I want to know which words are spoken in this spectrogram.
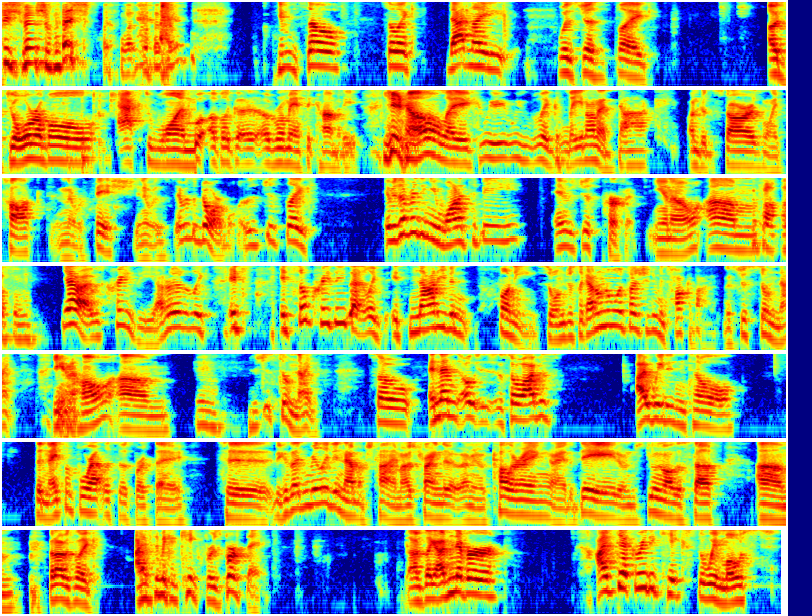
Is this your special bush? What, what, what? So so like that night was just like adorable act one of like a, a romantic comedy you know? Like we, we like laid on a dock under the stars and like talked and there were fish and it was it was adorable. It was just like it was everything you want it to be it was just perfect you know? Um That's awesome. yeah it was crazy. I don't know like it's it's so crazy that like it's not even funny. So i'm just like i don't know if i should even talk about it. It's just so nice you know? Um Mm. it was just so nice. So and then oh so i was i waited until the night before atlas's birthday to because i really didn't have much time i was trying to i mean i was coloring i had a date i was doing all this stuff um but i was like i have to make a cake for his birthday i was like i've never I've decorated cakes the way most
